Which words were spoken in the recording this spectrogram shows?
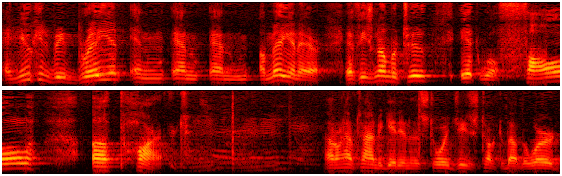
And you can be brilliant and, and, and a millionaire. If he's number two, it will fall apart. I don't have time to get into the story. Jesus talked about the Word.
